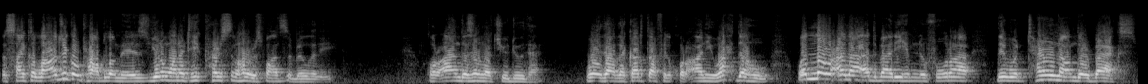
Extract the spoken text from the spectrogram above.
The psychological problem is you don't want to take personal responsibility. Quran doesn't let you do that. وَإِذَا ذَكَرْتَ فِي الْقُرْآنِ وَحْدَهُ وَلَّوْ عَلَىٰ أَدْبَارِهِمْ نُفُورًا They would turn on their backs.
